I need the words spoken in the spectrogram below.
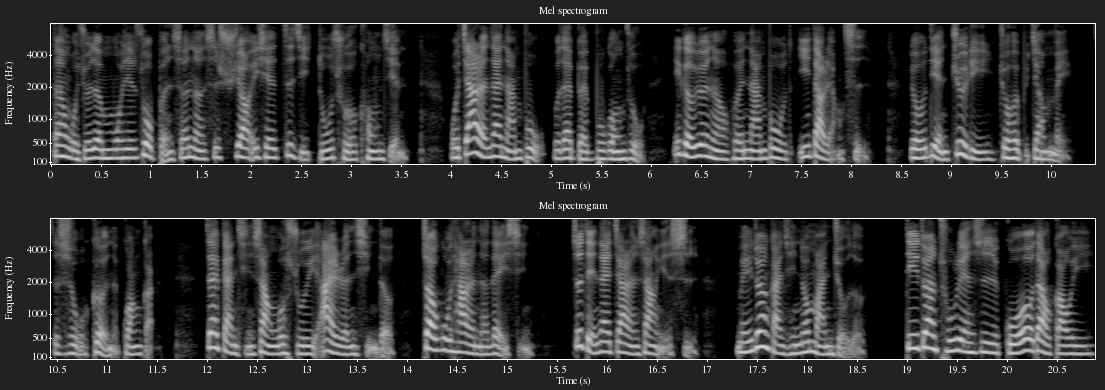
但我觉得摩羯座本身呢是需要一些自己独处的空间。我家人在南部，我在北部工作，一个月呢回南部一到两次，有点距离就会比较美，这是我个人的观感。在感情上，我属于爱人型的，照顾他人的类型，这点在家人上也是。每一段感情都蛮久的，第一段初恋是国二到高一，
